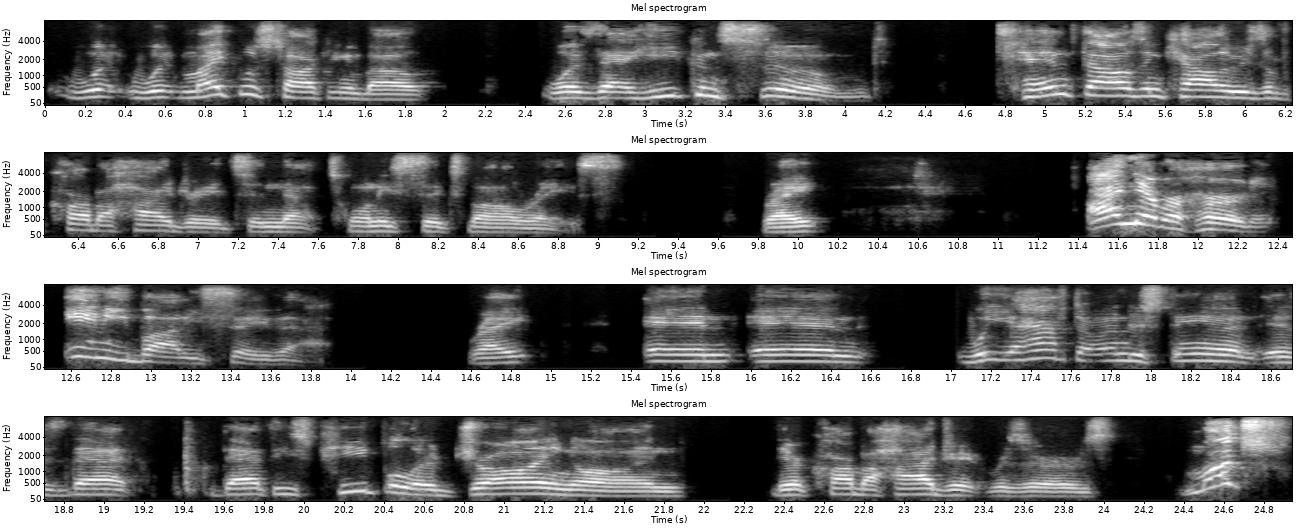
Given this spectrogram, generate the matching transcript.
what what Mike was talking about was that he consumed 10,000 calories of carbohydrates in that 26 mile race, right? I never heard anybody say that right? And and what you have to understand is that that these people are drawing on their carbohydrate reserves much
